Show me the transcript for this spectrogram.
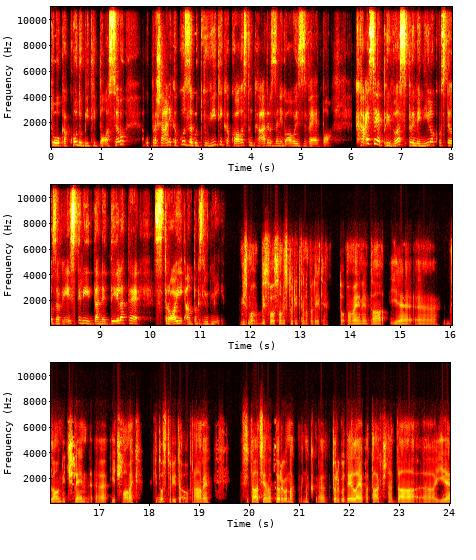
to, kako dobiti posel, vprašanje, kako zagotoviti kakovosten kader za njegovo izvedbo. Kaj se je pri vas spremenilo, ko ste ozavestili, da ne delate s stroji, ampak z ljudmi? Mi smo v bistvu v osnovi storitveno podjetje. To pomeni, da je glavni člen je človek, ki to storitev opravi. Situacija na trgu, na, na trgu dela je pa takšna, da je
